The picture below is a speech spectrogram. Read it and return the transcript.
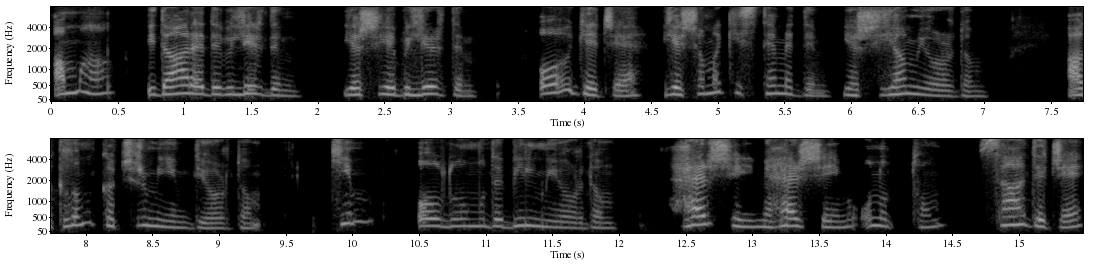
Ama idare edebilirdim, yaşayabilirdim. O gece yaşamak istemedim, yaşayamıyordum aklımı kaçırmayayım diyordum. Kim olduğumu da bilmiyordum. Her şeyimi her şeyimi unuttum. Sadece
